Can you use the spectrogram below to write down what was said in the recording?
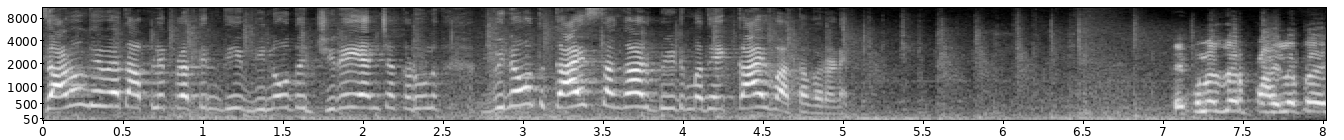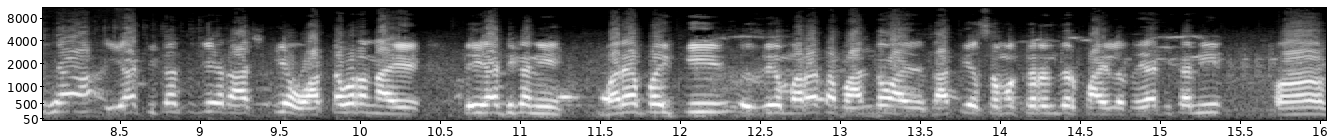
जाणून घेऊयात आपले प्रतिनिधी विनोद जिरे यांच्याकडून. विनोद काय सांगाल बीडमध्ये? काय वातावरण आहे? एकूणच जर पाहिलं तर ह्या या ठिकाणचं जे राजकीय वातावरण आहे ते या ठिकाणी बऱ्यापैकी जे मराठा बांधव आहे जातीय समकरण जर पाहिलं तर या ठिकाणी अं,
